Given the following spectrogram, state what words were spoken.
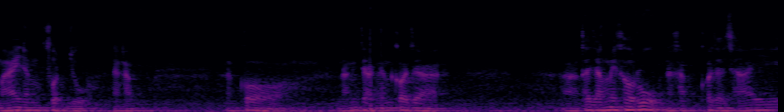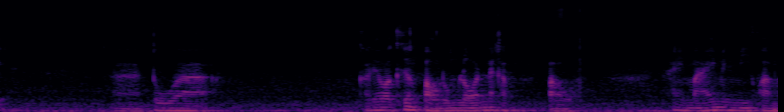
ไม้ยังสดอยู่นะครับ แล้วก็หลังจากนั้นก็จะ ถ้ายังไม่เข้ารูปนะครับ ก็จะใช้ตัวเขาเรียกว่าเครื่องเป่าลมร้อนนะครับ เป่าให้ไม้มันมีความ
